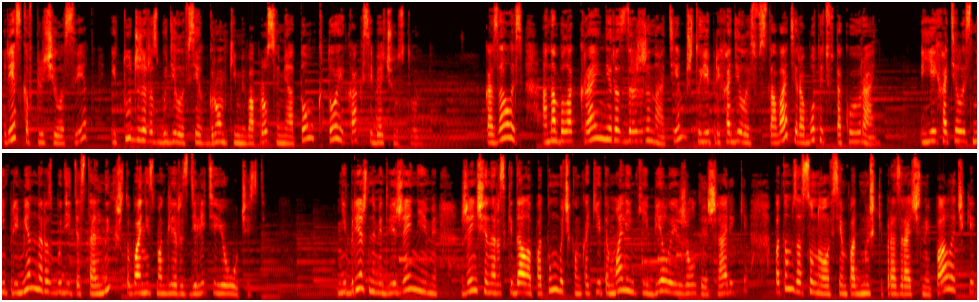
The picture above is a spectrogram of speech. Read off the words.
резко включила свет и тут же разбудила всех громкими вопросами о том, кто и как себя чувствует. Казалось, она была крайне раздражена тем, что ей приходилось вставать и работать в такую рань. И ей хотелось непременно разбудить остальных, чтобы они смогли разделить ее участь. Небрежными движениями женщина раскидала по тумбочкам какие-то маленькие белые и желтые шарики, потом засунула всем под мышки прозрачные палочки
